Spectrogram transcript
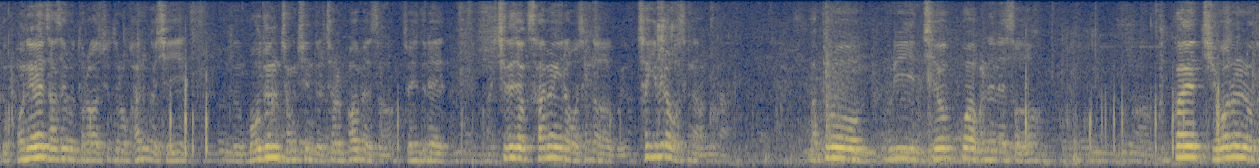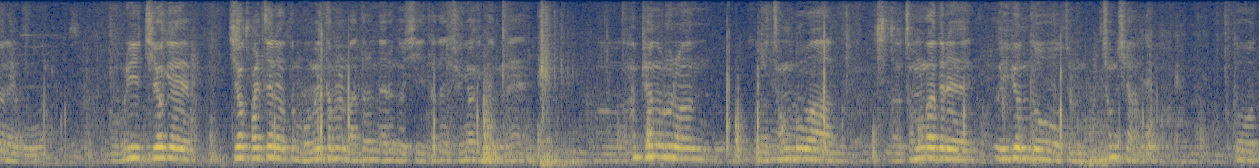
그 본연의 자세로 돌아갈 수 있도록 하는 것이 그 모든 정치인들 저를 포함해서 저희들의 시대적 사명이라고 생각하고요 책임이라고 생각합니다. 앞으로 우리 지역과 관련해서 어, 국가의 지원을 얻어내고 우리 지역의 지역 발전의 어떤 모멘텀을 만들어내는 것이 대단히 중요하기 때문에 어, 한편으로는 어, 정부와 어, 전문가들의 의견도 좀 청취하고 또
